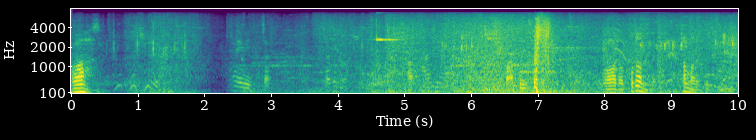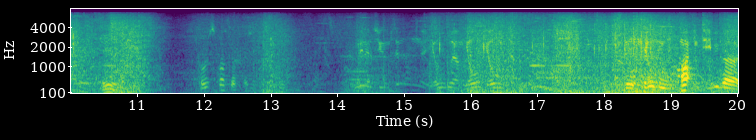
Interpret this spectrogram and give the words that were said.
와 나 터졌는데. 참 많았어. 그럴 수밖에 없어. 우리는 지금 쓸모없는 여우 고양 여우 여우 근데 그래도 아! 우리가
